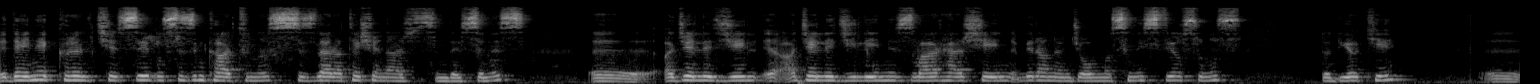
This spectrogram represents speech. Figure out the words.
Ve değnek kraliçesi bu sizin kartınız. Sizler ateş enerjisindesiniz. E, aceleci, aceleciliğiniz var. Her şeyin bir an önce olmasını istiyorsunuz. Da diyor ki e,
